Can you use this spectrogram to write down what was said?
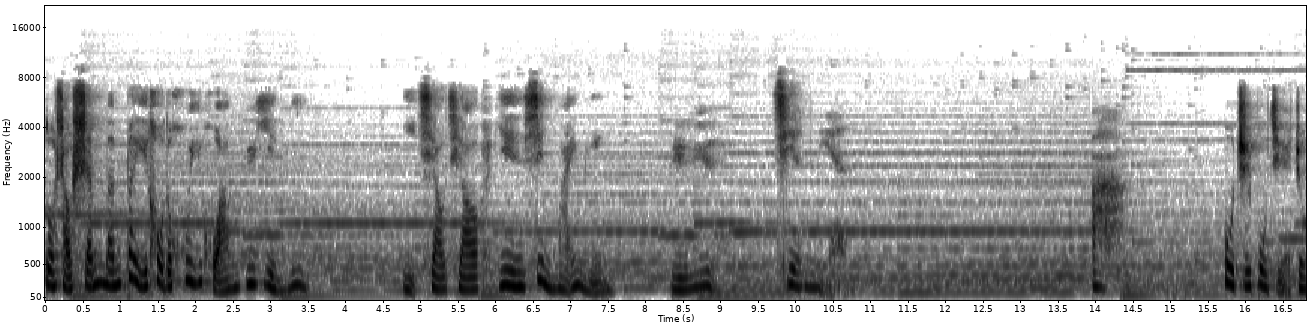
多少神门背后的辉煌与隐秘，已悄悄隐姓埋名，逾越千年。啊，不知不觉中，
